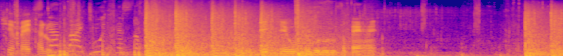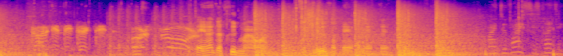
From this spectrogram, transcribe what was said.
เชื่อไม่ทะลุ Stand by to witness the bomb. เอ้ยเอวเดี๋ยวกูดูดูสแตนให้ Target detected. First floor. สแตนน่าจะขึ้นมาว่ะ เออสแตนสแตนสแตน My device is ready.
